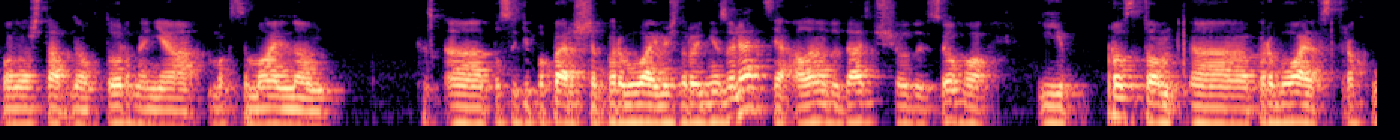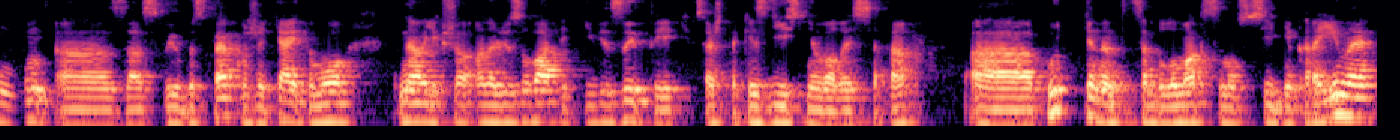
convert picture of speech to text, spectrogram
повномасштабного вторгнення максимально е, по суті, по-перше, перебуває в міжнародній ізоляції, але на додаток щодо цього і просто е, перебуває в страху е, за свою безпеку, життя, і тому навіть якщо аналізувати ті візити, які все ж таки здійснювалися та е, Путіним, то це було максимум сусідні країни,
